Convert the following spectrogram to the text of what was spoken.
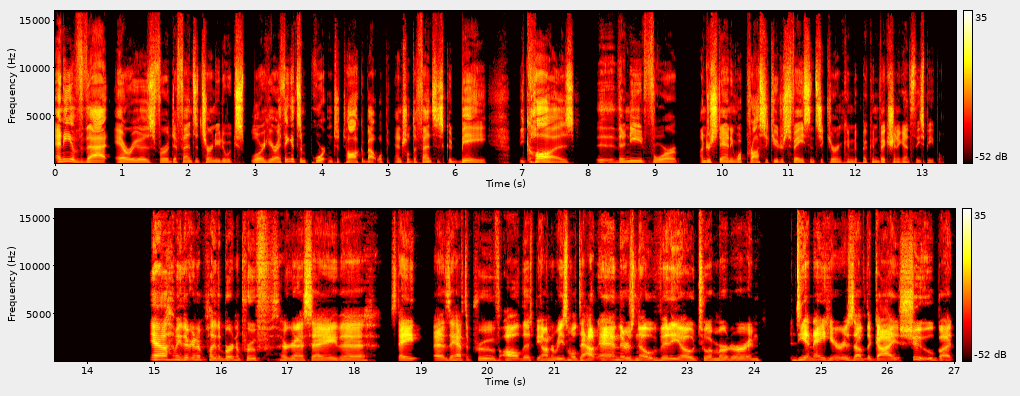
Any of that areas for a defense attorney to explore here? I think it's important to talk about what potential defenses could be because the need for understanding what prosecutors face in securing con- a conviction against these people. Yeah, I mean, they're going to play the burden of proof. They're going to say the state as they have to prove all this beyond a reasonable doubt, and there's no video to a murder, and the DNA here is of the guy's shoe, but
